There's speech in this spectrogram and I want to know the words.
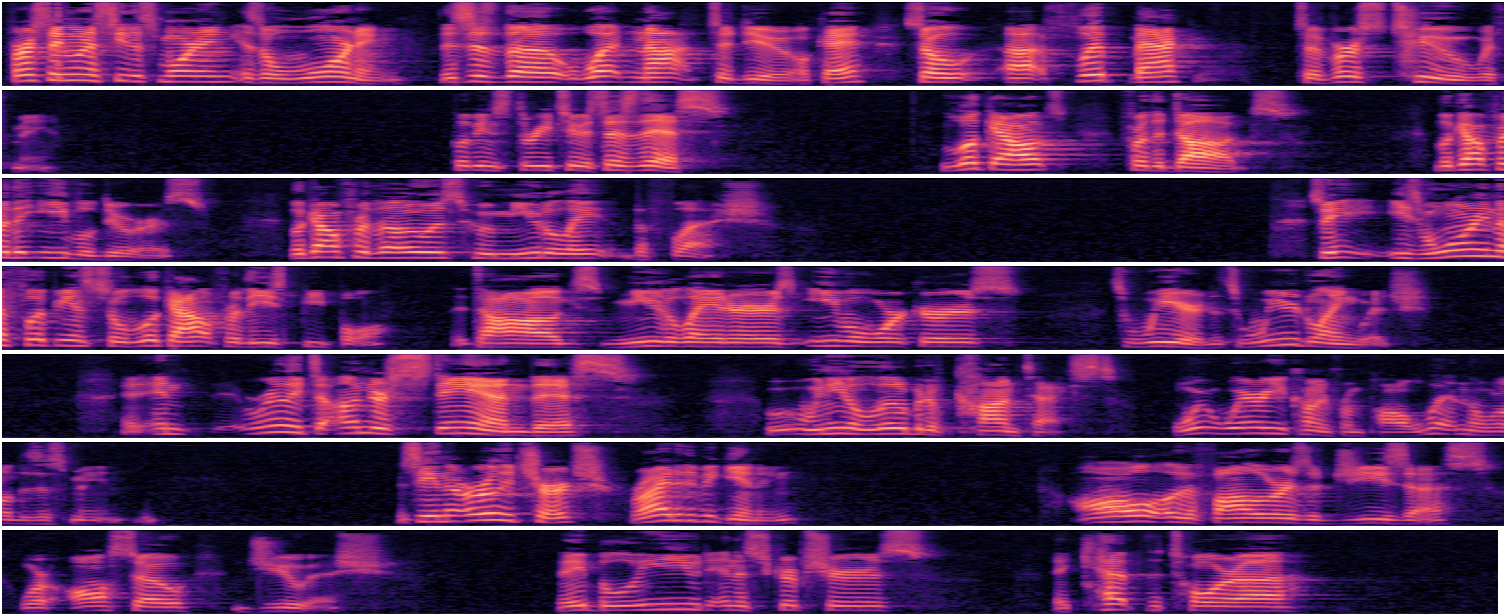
first thing we want to see this morning is a warning. This is the what not to do, okay? So uh, flip back to verse 2 with me. Philippians 3 2. It says this Look out for the dogs Look out for the evildoers. Look out for those who mutilate the flesh. So he's warning the Philippians to look out for these people the dogs, mutilators, evil workers. It's weird. It's weird language. And really, to understand this, we need a little bit of context. Where, are you coming from, Paul? What in the world does this mean? You see, in the early church, right at the beginning, all of the followers of Jesus were also Jewish. They believed in the scriptures, they kept the Torah.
